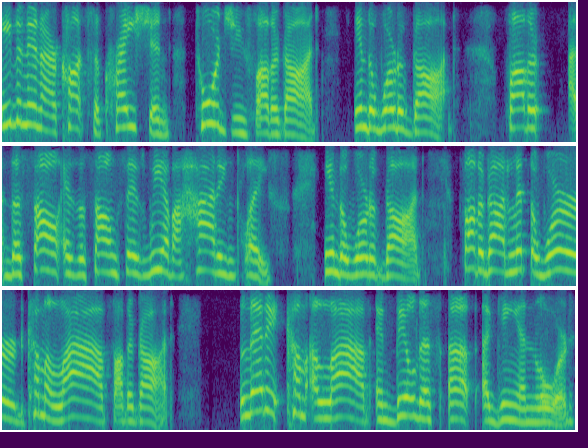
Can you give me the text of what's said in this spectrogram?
even in our consecration towards you, Father God, in the Word of God. Father, the song, as the song says, we have a hiding place in the Word of God. Father God, let the Word come alive, Father God. Let it come alive and build us up again, Lord.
